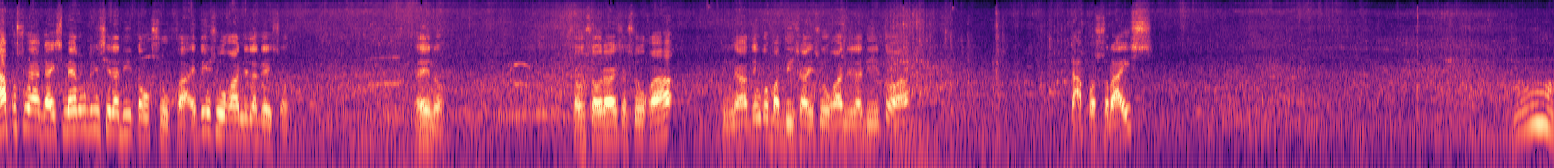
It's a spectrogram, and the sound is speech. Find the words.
Tapos nga guys, meron din sila ditong suka. Ito yung suka nila guys, oh. Ayun, oh. Sausaw na sa suka. Tingnan natin kung mabisa yung suka nila dito ha. Tapos rice. Mmm.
